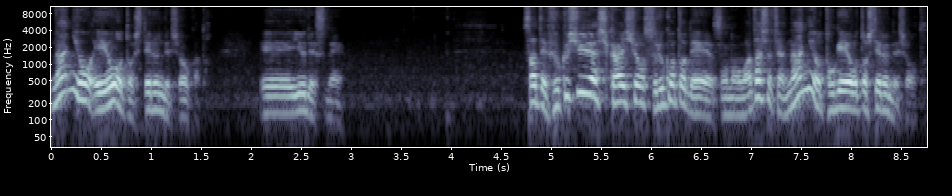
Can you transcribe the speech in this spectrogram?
何を得ようとしてるんでしょうかというですね、さて、復習や仕返しをすることで、その私たちは何を遂げようとしてるんでしょうと。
